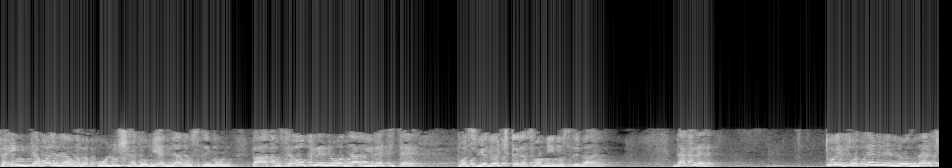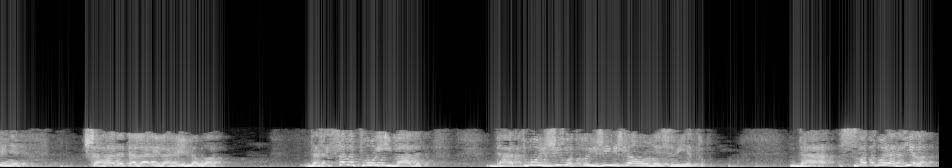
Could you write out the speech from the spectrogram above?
fa تَوَلَّوْ tawallaw شَهَدُوا بِأَنَّا مُسْلِمُونَ bi anna muslimun pa ako se okrenu onda vi recite posvjedočite da smo mi muslimani dakle to je to temeljno značenje šahadeta la ilaha illa Allah da sam tvoj ibadet da tvoj život koji živiš na ovom svijetu da sva tvoja djela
